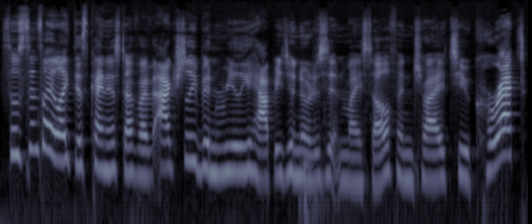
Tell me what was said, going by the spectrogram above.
So since I like this kind of stuff, I've actually been really happy to notice it in myself and try to correct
